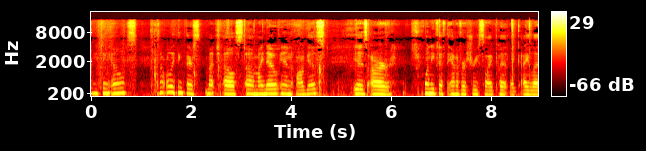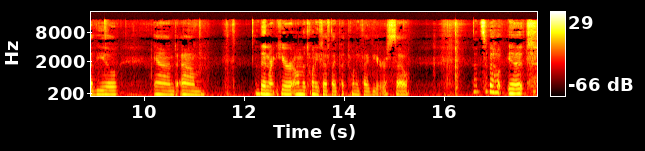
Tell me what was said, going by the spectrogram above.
anything else? I don't really think there's much else. Um, I know in August is our 25th anniversary, so I put like I love you and um, then right here on the 25th, I put 25 years. So that's about it.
